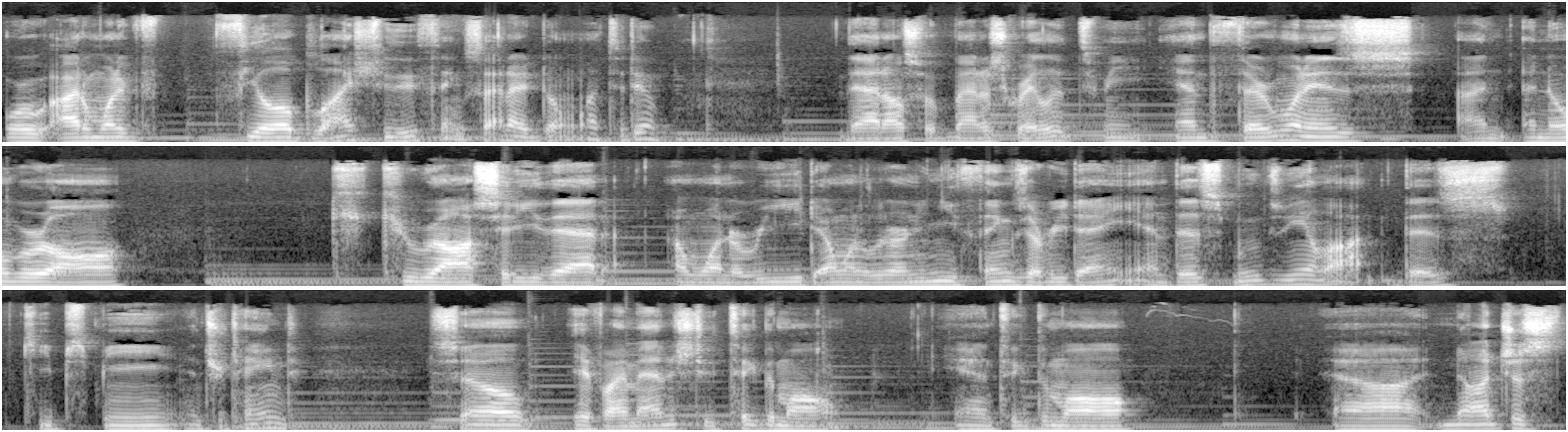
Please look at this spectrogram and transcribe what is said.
or I don't want to feel obliged to do things that I don't want to do. That also matters greatly to me. And the third one is an, an overall curiosity that I want to read, I want to learn new things every day, and this moves me a lot. This keeps me entertained. So if I manage to take them all and take them all, uh, not just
